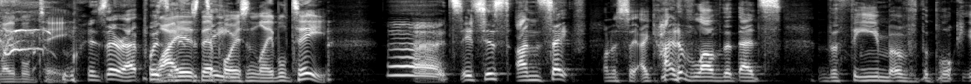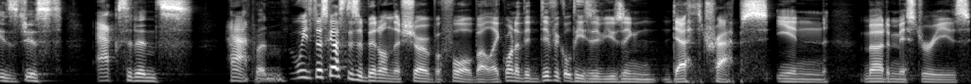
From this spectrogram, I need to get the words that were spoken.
labeled tea? Is there rat poison? Why is the there tea? poison labeled tea? Uh, it's it's just unsafe. Honestly, I kind of love that. That's the theme of the book is just accidents happen. We've discussed this a bit on the show before, but like one of the difficulties of using death traps in murder mysteries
